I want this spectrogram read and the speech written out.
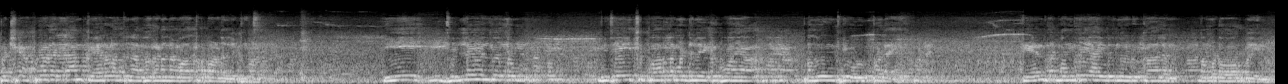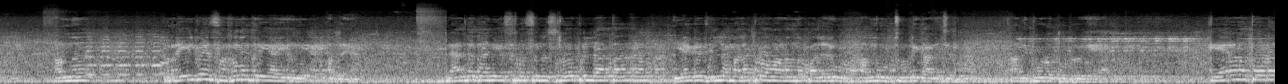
പക്ഷെ അപ്പോഴെല്ലാം കേരളത്തിന് അവഗണന മാത്രമാണ് ലഭിച്ചത്. ഈ ജില്ലയിൽ നിന്നും വിജയിച്ച് പാർലമെന്റിലേക്ക് പോയ പ്രതിനിധി ഉൾപ്പെടെ കേന്ദ്രമന്ത്രിയായിരുന്ന ഒരു കാലം നമ്മുടെ ഓർമ്മയിൽ. അന്ന് റെയിൽവേ സഹമന്ത്രിയായിരുന്നു അദ്ദേഹം. രാജധാനി എക്സ്പ്രസിന് സ്റ്റോപ്പില്ലാത്ത ഏക ജില്ല മലപ്പുറമാണെന്ന് പലരും അന്നും ചൂണ്ടിക്കാണിച്ചിരുന്നു. അതിപ്പോഴും തുടരുകയാണ്. കേരളത്തോട്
